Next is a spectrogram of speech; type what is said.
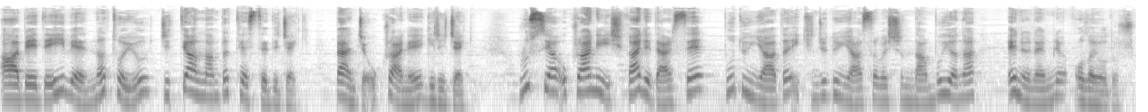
ABD'yi ve NATO'yu ciddi anlamda test edecek. Bence Ukrayna'ya girecek. Rusya Ukrayna'yı işgal ederse bu dünyada 2. Dünya Savaşı'ndan bu yana en önemli olay olur.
